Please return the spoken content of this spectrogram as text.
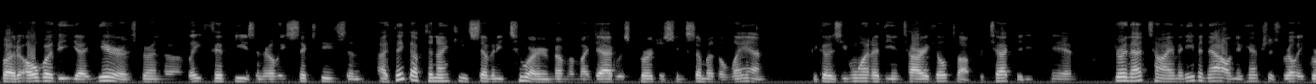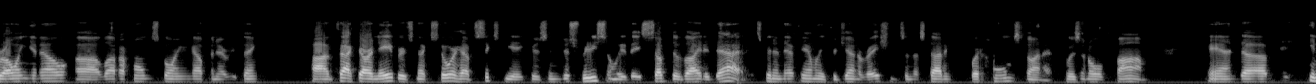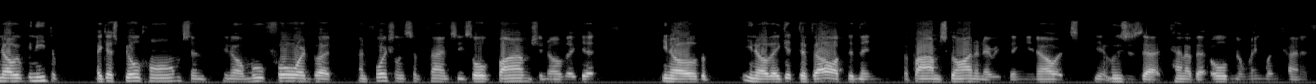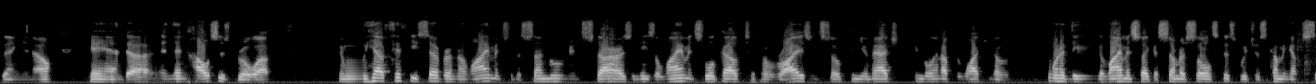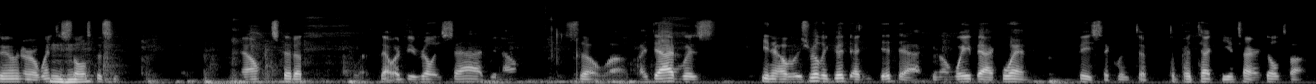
But over the uh, years, during the late 50s and early 60s, and I think up to 1972, I remember my dad was purchasing some of the land because he wanted the entire hilltop protected. And during that time, and even now, New Hampshire's really growing, you know, uh, a lot of homes going up and everything. Uh, in fact, our neighbors next door have 60 acres, and just recently they subdivided that. It's been in their family for generations, and they're starting to put homes on it. It was an old farm. And, uh, you know, we need to, I guess, build homes and, you know, move forward. But unfortunately, sometimes these old farms, you know, they get, you know, the, you know, they get developed and then the farm's gone and everything, you know, it's, it loses that kind of that old New England kind of thing, you know, and, uh, and then houses grow up and we have 57 alignments of the sun, moon, and stars, and these alignments look out to the horizon. So can you imagine going up and watching a, one of the alignments like a summer solstice, which is coming up soon, or a winter mm-hmm. solstice? You know, instead of that would be really sad. You know, so uh, my dad was, you know, it was really good that he did that. You know, way back when, basically to to protect the entire hilltop.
